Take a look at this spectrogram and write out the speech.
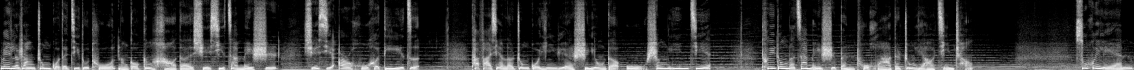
为了让中国的基督徒能够更好的学习赞美诗、学习二胡和笛子，他发现了中国音乐使用的五声音阶，推动了赞美诗本土化的重要进程。苏慧莲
